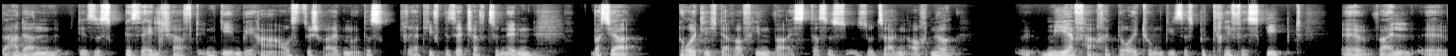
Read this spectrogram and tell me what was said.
war dann dieses Gesellschaft in GmbH auszuschreiben und das Kreativgesellschaft zu nennen, was ja deutlich darauf hinweist, dass es sozusagen auch eine mehrfache Deutung dieses Begriffes gibt, äh, weil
